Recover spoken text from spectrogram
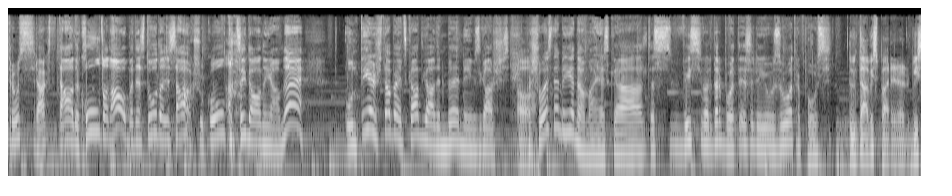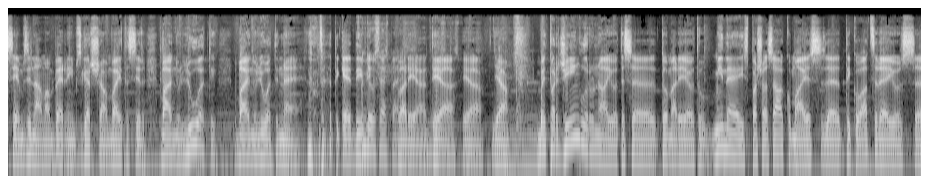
Trusis raksta, tāda kulta nav, bet es tūdaļ sākšu kultu cidonijām. Nē, Un tieši tāpēc, ka atgādina bērnības garšas. Oh. Par šo es nebiju iedomājies, ka tas viss var darboties arī uz otru pusi. Un tā vispār ir ar visiem zināmām bērnības garšām. Vai tas ir vai nu ļoti, vai nu ļoti nē. tā tikai divi varianti. Jā, jā, jā. Bet par jinglu runājot, es uh, tomēr jau tu minēji pašā sākumā, es uh, tikko atcerējos uh,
